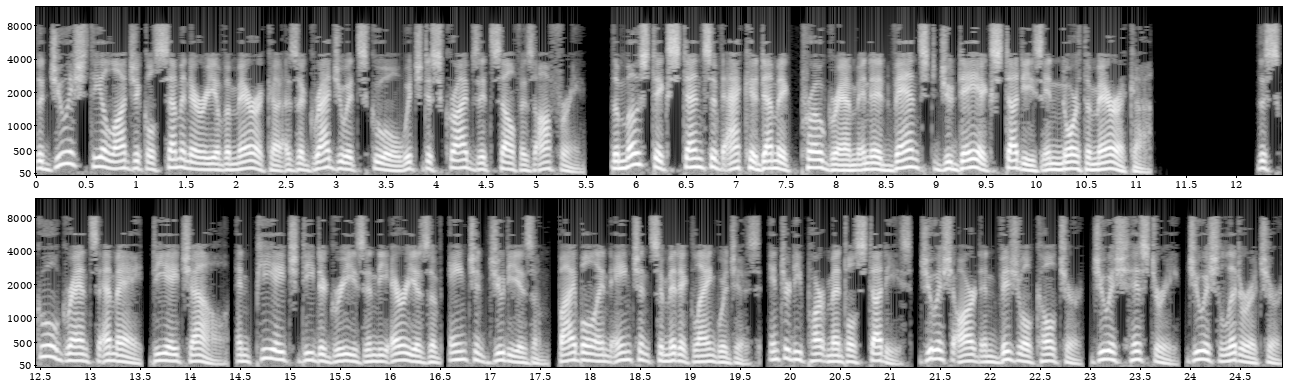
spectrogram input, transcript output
the Jewish Theological Seminary of America is a graduate school which describes itself as offering the most extensive academic program in advanced Judaic studies in North America. The school grants MA, DHL, and PhD degrees in the areas of, Ancient Judaism, Bible and Ancient Semitic Languages, Interdepartmental Studies, Jewish Art and Visual Culture, Jewish History, Jewish Literature,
